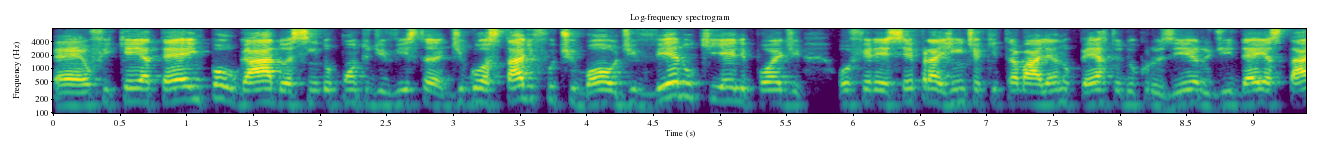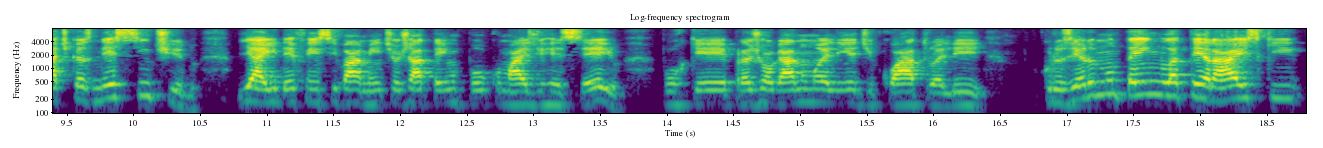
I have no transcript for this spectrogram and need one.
é, eu fiquei até empolgado assim do ponto de vista de gostar de futebol, de ver o que ele pode oferecer para a gente aqui trabalhando perto do Cruzeiro, de ideias táticas nesse sentido. E aí, defensivamente, eu já tenho um pouco mais de receio, porque para jogar numa linha de quatro ali, o Cruzeiro não tem laterais que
